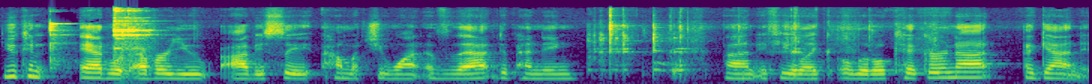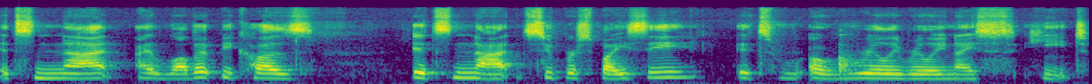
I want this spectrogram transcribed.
You can add whatever you, obviously, how much you want of that, depending on if you like a little kick or not. Again, it's not, I love it because it's not super spicy. It's a really, really nice heat.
